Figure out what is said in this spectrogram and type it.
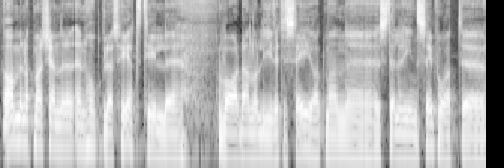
ja, men att man känner en, hopplöshet till eh, vardagen och livet i sig och att man eh, ställer in sig på att eh,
